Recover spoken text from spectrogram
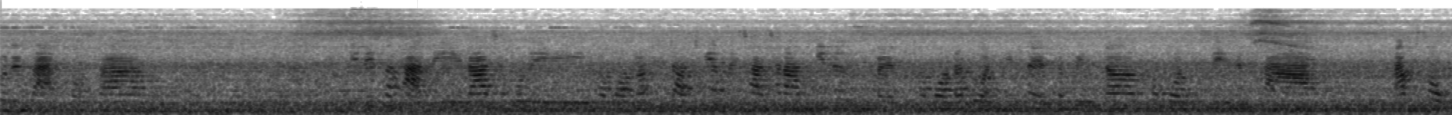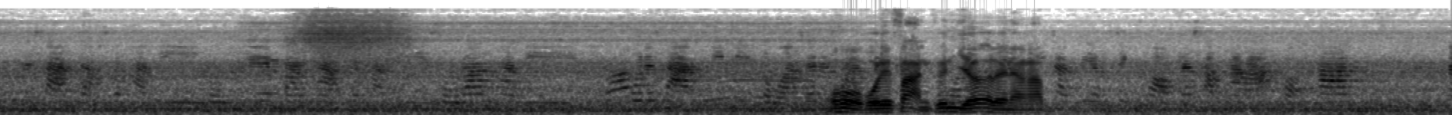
บริษัทก่อสร้างที่ที่สถานีราชบุรีขบวนรถที่จอดเทียบในชานชาลาที่หนึ่งเป็นขบวนรถด่วนพิเศษสปินเตอร์ขบวนที่43รับส่งผู้โดยสารจากสถานีกรุงเทพปลายทางสถานีสุราษฎร์ธานีผู้โดยสารที่มีตั๋วใช้โดยสาร โอ้โหบริสารขึ้นเยอะเลยนะครับ จัดเตรียมสิ่งของและสัมภาระของท่านน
